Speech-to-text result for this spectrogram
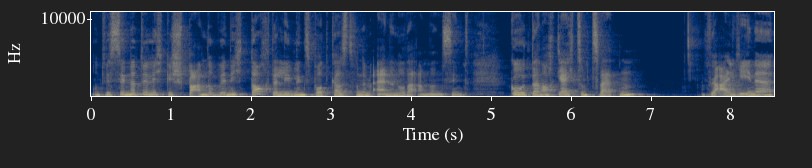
Und wir sind natürlich gespannt, ob wir nicht doch der Lieblingspodcast von dem einen oder anderen sind. Gut, dann auch gleich zum zweiten. Für all jene,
